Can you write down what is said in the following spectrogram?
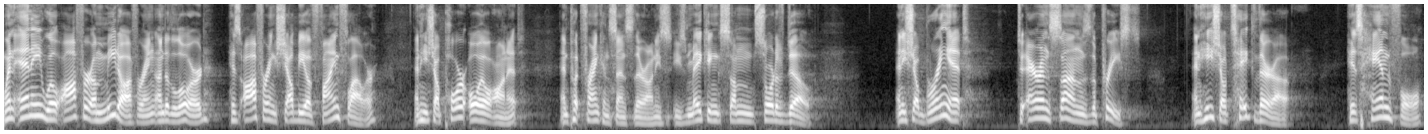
when any will offer a meat offering unto the Lord, his offering shall be of fine flour, and he shall pour oil on it and put frankincense thereon. He's, he's making some sort of dough. And he shall bring it to Aaron's sons, the priests, and he shall take thereof his handful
